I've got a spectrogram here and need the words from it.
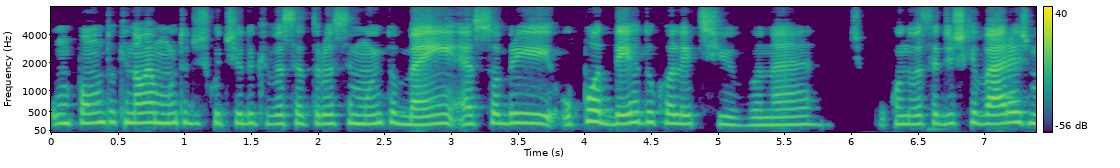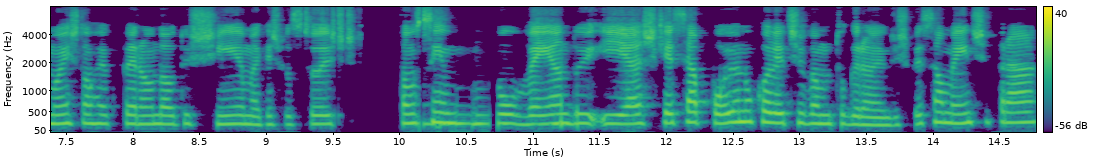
um ponto que não é muito discutido, que você trouxe muito bem, é sobre o poder do coletivo, né? Tipo, quando você diz que várias mães estão recuperando a autoestima, que as pessoas estão se envolvendo, e acho que esse apoio no coletivo é muito grande, especialmente para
